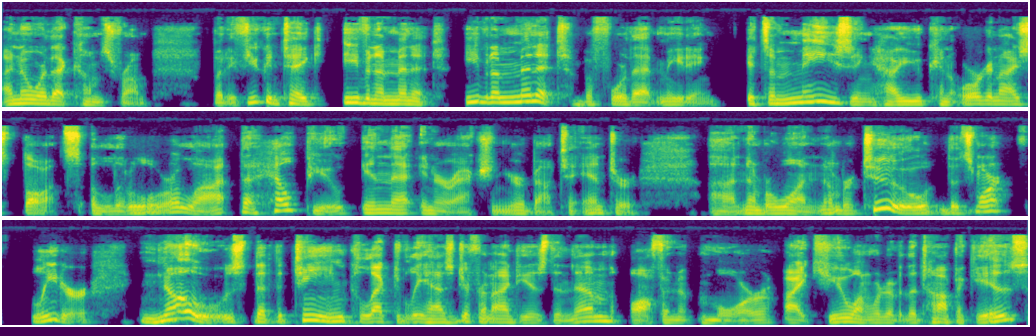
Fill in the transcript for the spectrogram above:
I know where that comes from. But if you can take even a minute, even a minute before that meeting, it's amazing how you can organize thoughts a little or a lot that help you in that interaction you're about to enter. Uh, number one. Number two, the smart leader knows that the team collectively has different ideas than them, often more IQ on whatever the topic is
